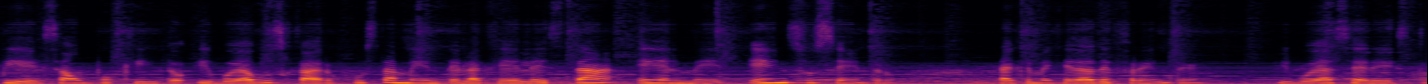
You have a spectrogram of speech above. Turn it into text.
pieza un poquito y voy a buscar justamente la que él está en el medio en su centro la que me queda de frente. Y voy a hacer esto.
